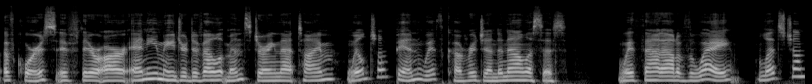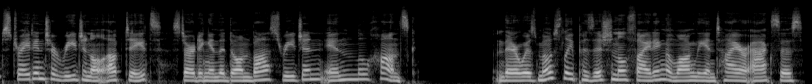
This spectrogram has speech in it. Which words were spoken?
Of course, if there are any major developments during that time, we'll jump in with coverage and analysis. With that out of the way, let's jump straight into regional updates, starting in the Donbass region in Luhansk. There was mostly positional fighting along the entire axis,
